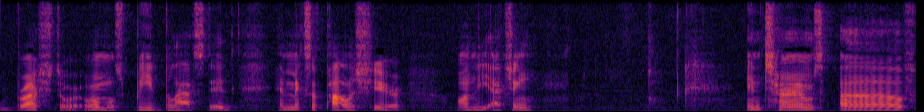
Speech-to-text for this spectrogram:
brushed or almost bead blasted and mix of polish here on the etching. In terms of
